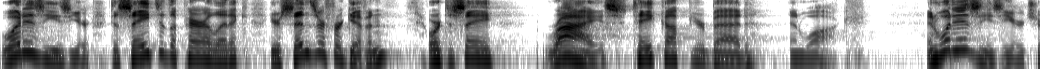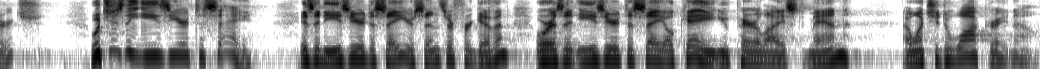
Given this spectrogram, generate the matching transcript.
What is easier? To say to the paralytic, Your sins are forgiven, or to say, Rise, take up your bed, and walk? And what is easier, church? Which is the easier to say? Is it easier to say your sins are forgiven? Or is it easier to say, okay, you paralyzed man, I want you to walk right now?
